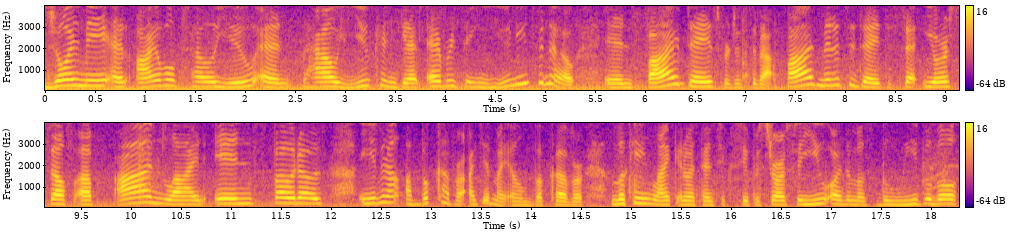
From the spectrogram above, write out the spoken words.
Join me, and I will tell you and how you can get everything you need to know in five days for just about five minutes a day to set yourself up online in photos, even a book cover. I did my own book cover, looking like an authentic superstar. So you are the most believable,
